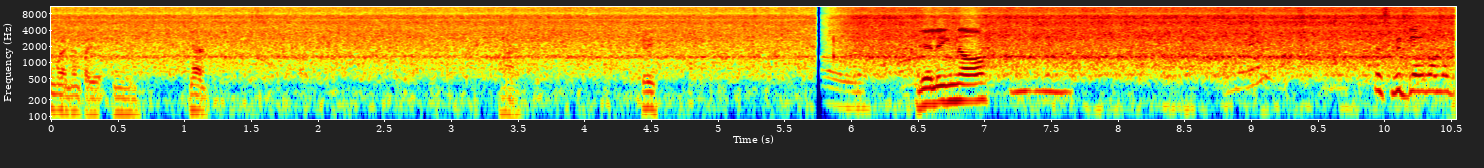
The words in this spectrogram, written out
Yan, walang tayo. Yan. Yan. Ah. Okay. Galing no? Tapos bigla na lang.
